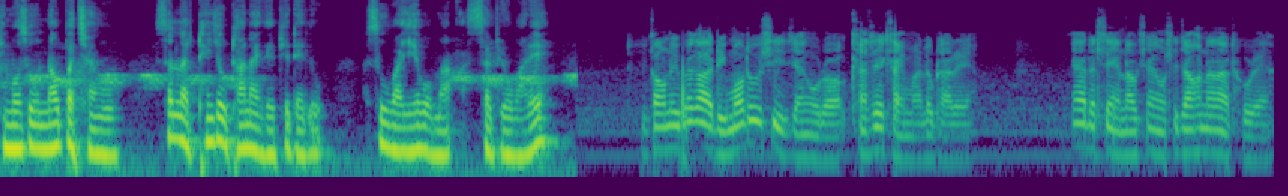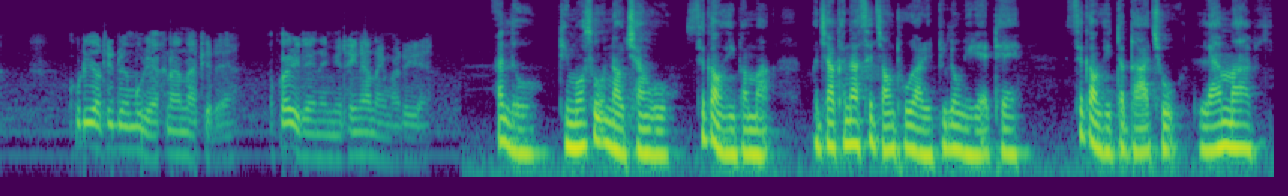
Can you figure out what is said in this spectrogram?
ဒီမော့ဆိုအနောက်ဘက်ချမ်းကိုဆက်လက်ထိန်းချုပ်ထားနိုင်စေဖြစ်တယ်လို့ အဆိုပါရဲဘော်မှဆက်ပြောပါတယ်။။ဒီကောင်တွေဘက်ကဒီမော့လို့ရှိချမ်းကိုတော့ခန်းစစ်ခိုင်မှာလုပ်ထားတယ်။အဲ့ဒါတစ်ဆင့်နောက်ချမ်းကိုစစ်ကြောင်းခဏခဏထိုးတယ်။ခုတည်းရောထိတွေ့မှုတွေခဏခဏဖြစ်တယ်။အဖွဲတွေလည်းနေမြေထိန်းထားနိုင်ပါသေးတယ်။အဲ့လိုဒီမော့ဆိုအနောက်ချမ်းကိုစစ်ကောင်စီဘက်မှမကြာခဏစစ်ကြောင်းထိုးတာတွေပြုလုပ်နေတဲ့အထက်စစ်ကောင်စီတပ်သားအချို့လမ်းမားပြီး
